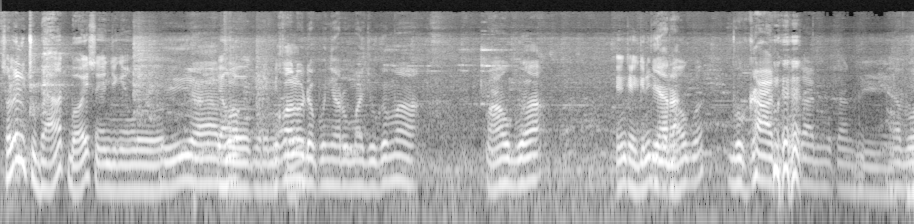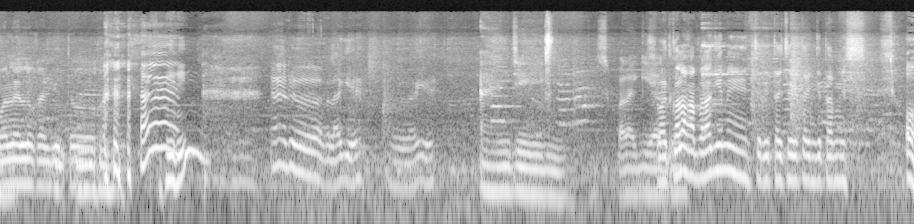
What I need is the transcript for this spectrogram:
Soalnya lucu banget boys anjing yang lu iya Yang gua, lu kirim gua kalau udah punya rumah juga mah mau gua. Yang kayak gini juga Piara. mau gue bukan bukan bukan. Iya. nggak boleh lu kayak gitu. Aduh apalagi ya? Apalagi ya? Anjing. Apalagi ya? Buat gua- kolak apalagi nih? Cerita-cerita yang kita miss. Oh,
